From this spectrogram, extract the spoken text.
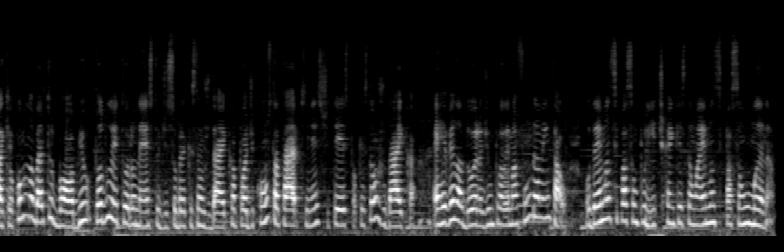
Tá aqui, ó. Como Norberto Bobbio, todo leitor honesto de sobre a questão judaica pode constatar que neste texto a questão judaica é reveladora de um problema fundamental, o da emancipação política em questão à emancipação humana.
